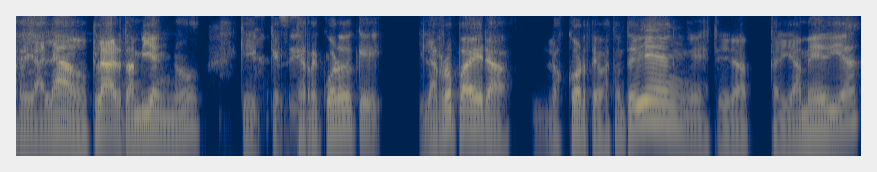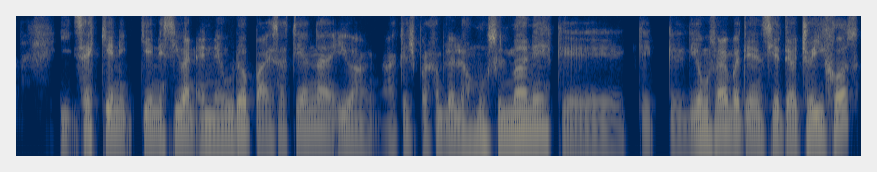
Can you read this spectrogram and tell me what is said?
regalado, claro, también, ¿no? Que, que- Sí. que recuerdo que la ropa era, los cortes bastante bien, este, era calidad media, y ¿sabes quién, quiénes iban en Europa a esas tiendas? Iban aquellos, por ejemplo, los musulmanes, que, que, que digo musulmanes porque tienen 7, 8 hijos,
